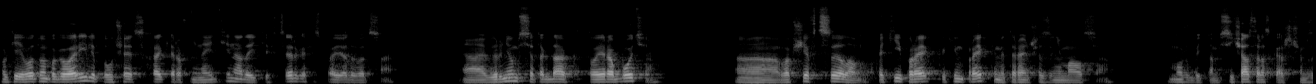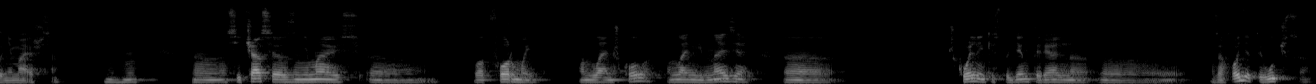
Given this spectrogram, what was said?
Окей, вот мы поговорили, получается, хакеров не найти, надо идти в церковь исповедоваться. А, вернемся тогда к твоей работе. А, вообще в целом, какие проект, какими проектами ты раньше занимался? Может быть, там сейчас расскажешь, чем занимаешься. Угу. Сейчас я занимаюсь э, платформой онлайн-школа, онлайн-гимназия. Э, школьники, студенты реально э, заходят и учатся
